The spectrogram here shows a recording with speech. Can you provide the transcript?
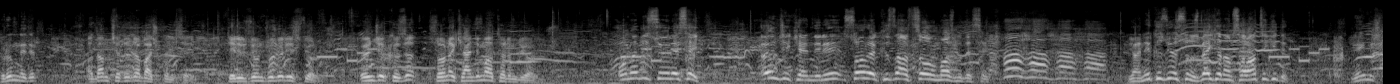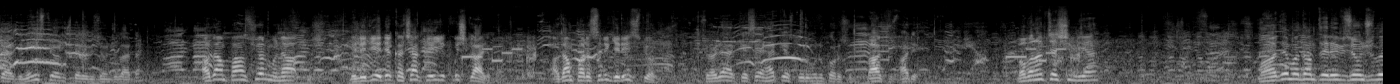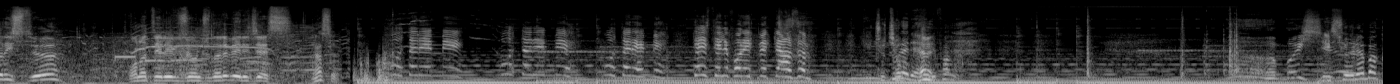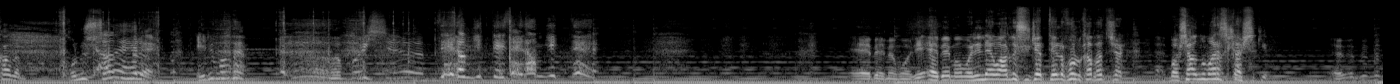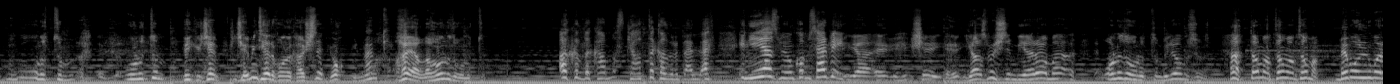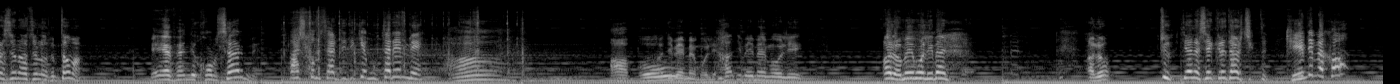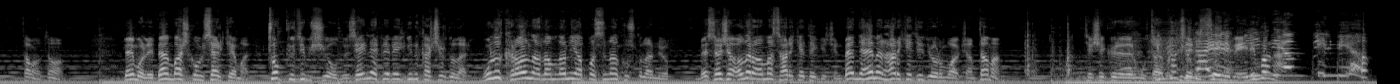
Durum nedir? Adam çatıda başkomiserim. Televizyoncuları istiyorum. Önce kızı sonra kendimi atarım diyormuş. Ona bir söylesek. Önce kendini sonra kızı atsa olmaz mı desek. Ha ha ha ha. Ya ne kızıyorsunuz? Belki adam salak tekidir. Neymiş derdi? Ne istiyormuş televizyonculardan? Adam pansiyon mu ne yapmış? Belediyede kaçak diye yıkmış galiba. Adam parasını geri istiyor. Söyle herkese, herkes durumunu korusun. Baş Hadi. Baba ne yapacağız şimdi ya? Madem adam televizyoncuları istiyor, ona televizyoncuları vereceğiz. Nasıl? Muhtar emmi. Muhtar emmi. Muhtar emmi. Tez telefon etmek lazım. Çabuk, evet. E söyle bakalım. Konuşsana hele. Elif Hanım. Başım. Zeynep gitti. Zeynep gitti. Ebe Memoli, Ebe Memoli ne vardı şu cep telefonu kapatacak. Başak'ın numarası kaçtı ki? Unuttum. Unuttum. Peki Cem, Cem'in telefonu kaçtı? Yok bilmem ki. Hay Allah onu da unuttum. Akılda kalmaz kağıtta kalır derler. E niye yazmıyorsun komiser bey? Ya e, şey e, yazmıştım bir ara ama onu da unuttum biliyor musunuz? Ha tamam tamam tamam. Memoli numarasını hatırladım tamam. Beyefendi komiser mi? Başkomiser dedik ya muhtar emmi. Ha. Abo. Hadi be Memoli, hadi be Memoli. Alo Memoli ben. Alo. Tüh gene sekreter çıktı. Ne demek o? Tamam tamam. Memoli ben başkomiser Kemal. Çok kötü bir şey oldu. Zeynep'le Belgin'i kaçırdılar. Bunu kralın adamlarının yapmasından kuşkulanıyor. Mesajı alır almaz harekete geçin. Ben de hemen hareket ediyorum bu akşam tamam. Teşekkür ederim muhtar Kim bey. kaçırdı Gidelim. Zeynep'i Elif Hanım? Bilmiyorum, bilmiyorum.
